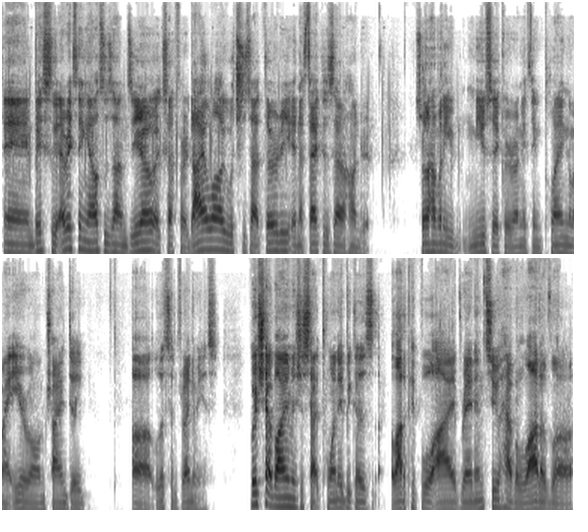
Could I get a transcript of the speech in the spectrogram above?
and basically everything else is on zero except for dialogue, which is at 30, and effect is at 100. So I don't have any music or anything playing in my ear while I'm trying to uh, listen for enemies. Voice chat volume is just at 20 because a lot of people I ran into have a lot of uh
